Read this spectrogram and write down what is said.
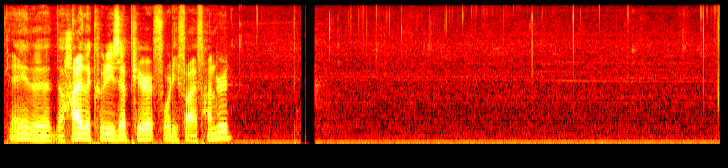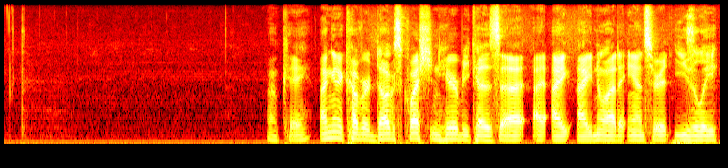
Okay the the high liquidity is up here at 4500 Okay, I'm going to cover Doug's question here because uh, I, I, know how to answer it easily.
